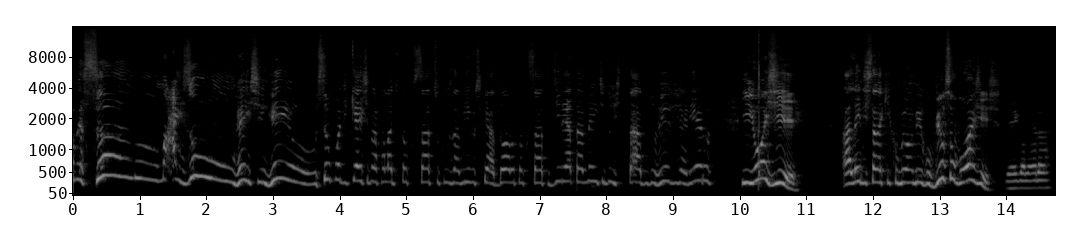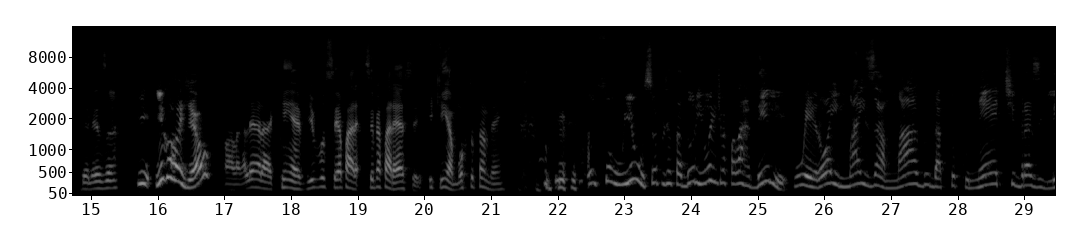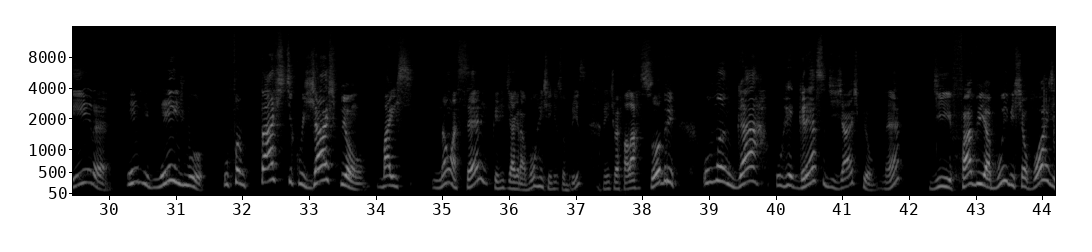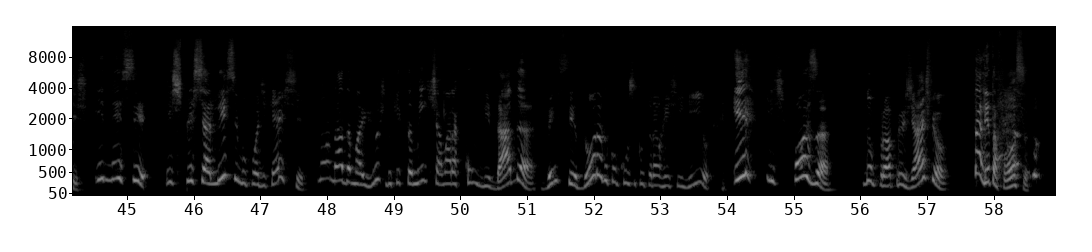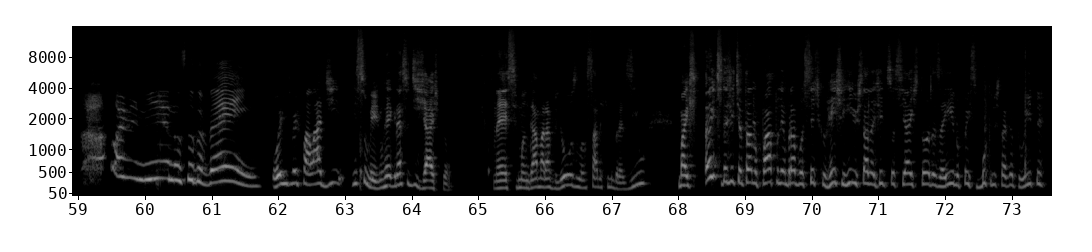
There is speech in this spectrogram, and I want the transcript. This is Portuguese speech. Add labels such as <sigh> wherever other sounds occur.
começando mais um Reixin Rio, o seu podcast para falar de Tokusatsu com os amigos que adoram Tokusatsu diretamente do estado do Rio de Janeiro. E hoje, além de estar aqui com meu amigo Wilson Borges. E aí, galera, beleza? E Igor Rangel. Fala, galera. Quem é vivo sempre aparece. E quem é morto também. <laughs> Eu sou o Will, seu apresentador, e hoje a gente vai falar dele, o herói mais amado da Tokunet brasileira. Ele mesmo, o fantástico Jaspion, mas não a série, porque a gente já gravou um Henshin sobre isso. A gente vai falar sobre o mangá O Regresso de Jaspion, né? De Fábio Yabu e Michel Borges. E nesse especialíssimo podcast, não há nada mais justo do que também chamar a convidada, vencedora do concurso cultural Reixin Rio e esposa do próprio Jasper, Thalita Afonso. <laughs> Oi, meninos, tudo bem? Hoje a gente vai falar de isso mesmo, o regresso de Jasper. Né, esse mangá maravilhoso lançado aqui no Brasil. Mas antes da gente entrar no papo, lembrar vocês que o Renshin Rio está nas redes sociais todas aí, no Facebook, no Instagram, Twitter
